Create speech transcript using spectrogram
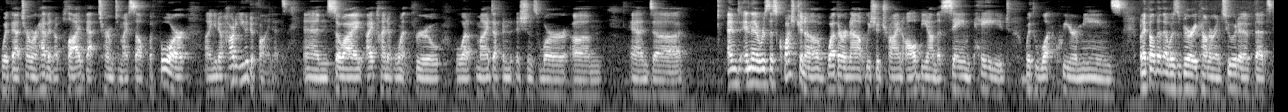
with that term or haven't applied that term to myself before, uh, you know, how do you define it? And so I, I kind of went through what my definitions were um, and uh, and and there was this question of whether or not we should try and all be on the same page with what queer means. But I felt that that was very counterintuitive. That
